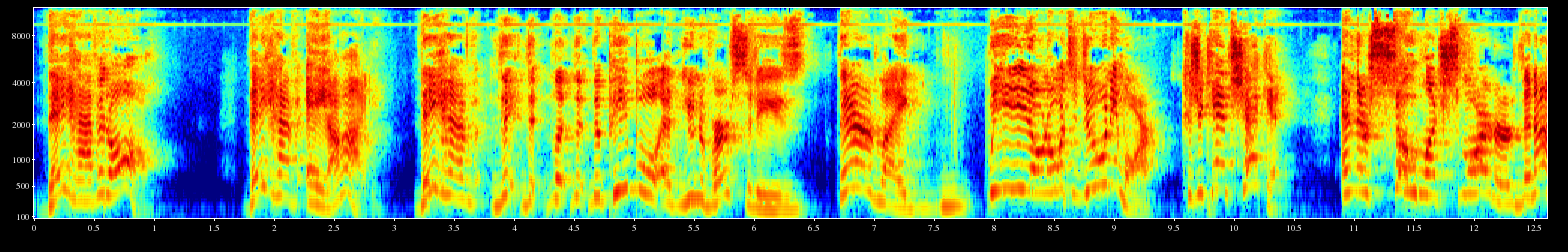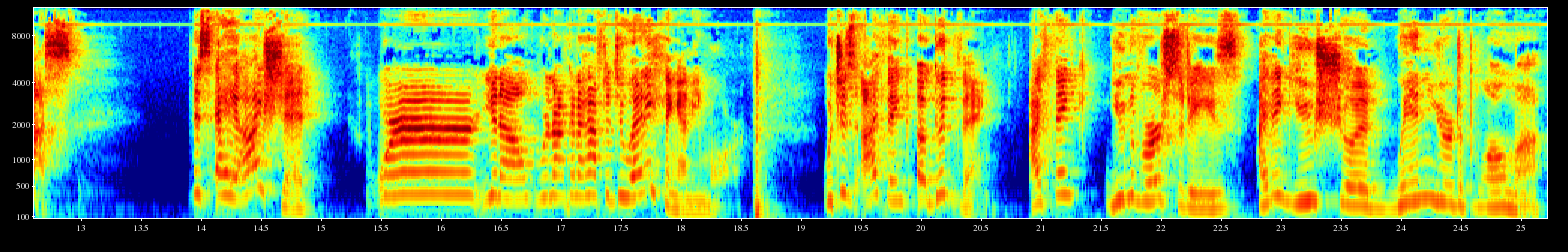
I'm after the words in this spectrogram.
They have it all. They have AI. They have the, the, the, people at universities, they're like, we don't know what to do anymore because you can't check it. And they're so much smarter than us. This AI shit, we're, you know, we're not going to have to do anything anymore, which is, I think, a good thing. I think universities, I think you should win your diploma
